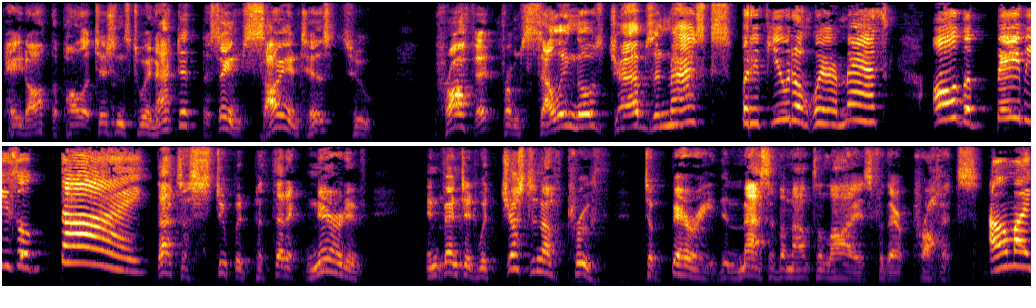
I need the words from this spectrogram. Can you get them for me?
paid off the politicians to enact it? The same scientists who profit from selling those jabs and masks? But if you don't wear a mask, all the babies will die. That's a stupid, pathetic narrative invented with just enough truth to bury the massive amounts of lies for their profits. Oh my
